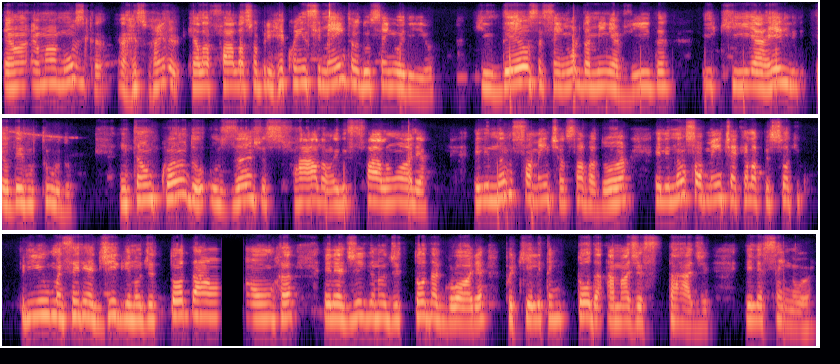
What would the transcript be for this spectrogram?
É uma, é uma música, a Resurrender, que ela fala sobre reconhecimento do senhorio, que Deus é Senhor da minha vida e que a Ele eu devo tudo. Então, quando os anjos falam, eles falam, olha, ele não somente é o Salvador, ele não somente é aquela pessoa que cumpriu, mas ele é digno de toda a honra, ele é digno de toda a glória, porque ele tem toda a majestade, ele é Senhor.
